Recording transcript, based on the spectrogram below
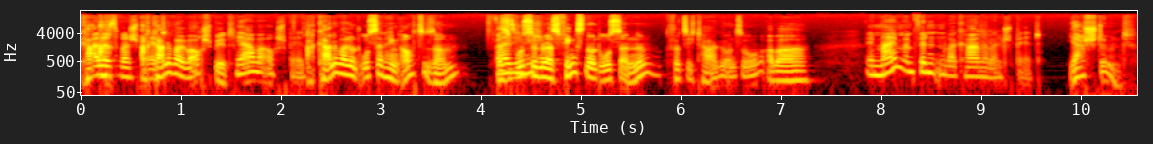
Ka alles ach, war spät. Ach, Karneval war auch spät. Ja, aber auch spät. Ach, Karneval und Ostern hängen auch zusammen? Also Weiß ich wusste ich nur, dass Pfingsten und Ostern, ne? 40 Tage und so, aber. In meinem Empfinden war Karneval spät. Ja, stimmt.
